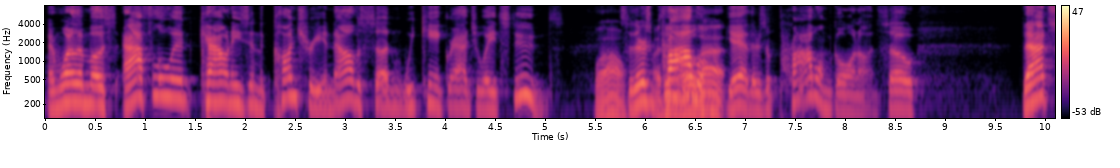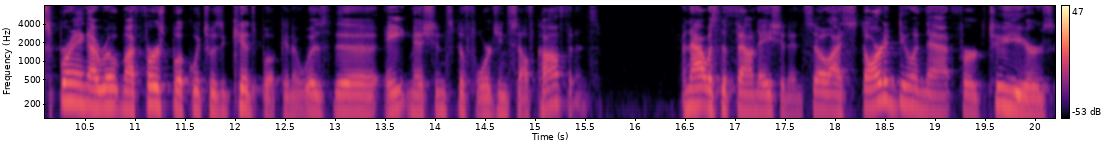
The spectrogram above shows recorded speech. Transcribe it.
And one of the most affluent counties in the country, and now all of a sudden we can't graduate students. Wow. So there's a problem. Yeah, there's a problem going on. So that spring, I wrote my first book, which was a kid's book, and it was the eight missions to forging self confidence. And that was the foundation. And so I started doing that for two years.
